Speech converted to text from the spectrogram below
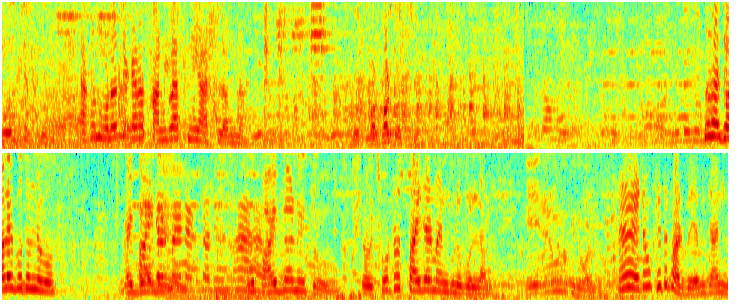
জ্বলছে পুরো। এখন মনে হচ্ছে কেন সানগ্লাস নিয়ে আসলাম না। করছে। দাদা জলের বোতল নেব। স্পাইডারম্যান একটা দিন হ্যাঁ। পাইপটা নেই তো। তো ছোট স্পাইডারম্যানগুলো বললাম। এই এরকম তো খেতে পারব। হ্যাঁ এটাও খেতে পারবে আমি জানি।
